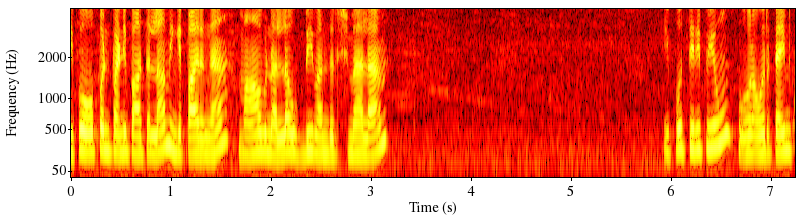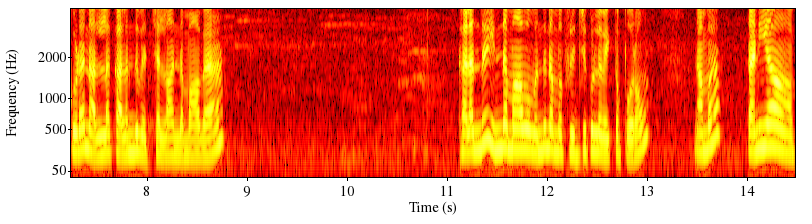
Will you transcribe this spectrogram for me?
இப்போ ஓப்பன் பண்ணி பார்த்துடலாம். இங்கே பாருங்கள் மாவு நல்லா உப்பி வந்துருச்சு மேலே. இப்போது திருப்பியும் ஒரு ஒரு டைம் கூட நல்லா கலந்து வச்சிடலாம் இந்த மாவை. கலந்து இந்த மாவை வந்து நம்ம ஃப்ரிட்ஜுக்குள்ளே வைக்க போகிறோம் நம்ம தனியாக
